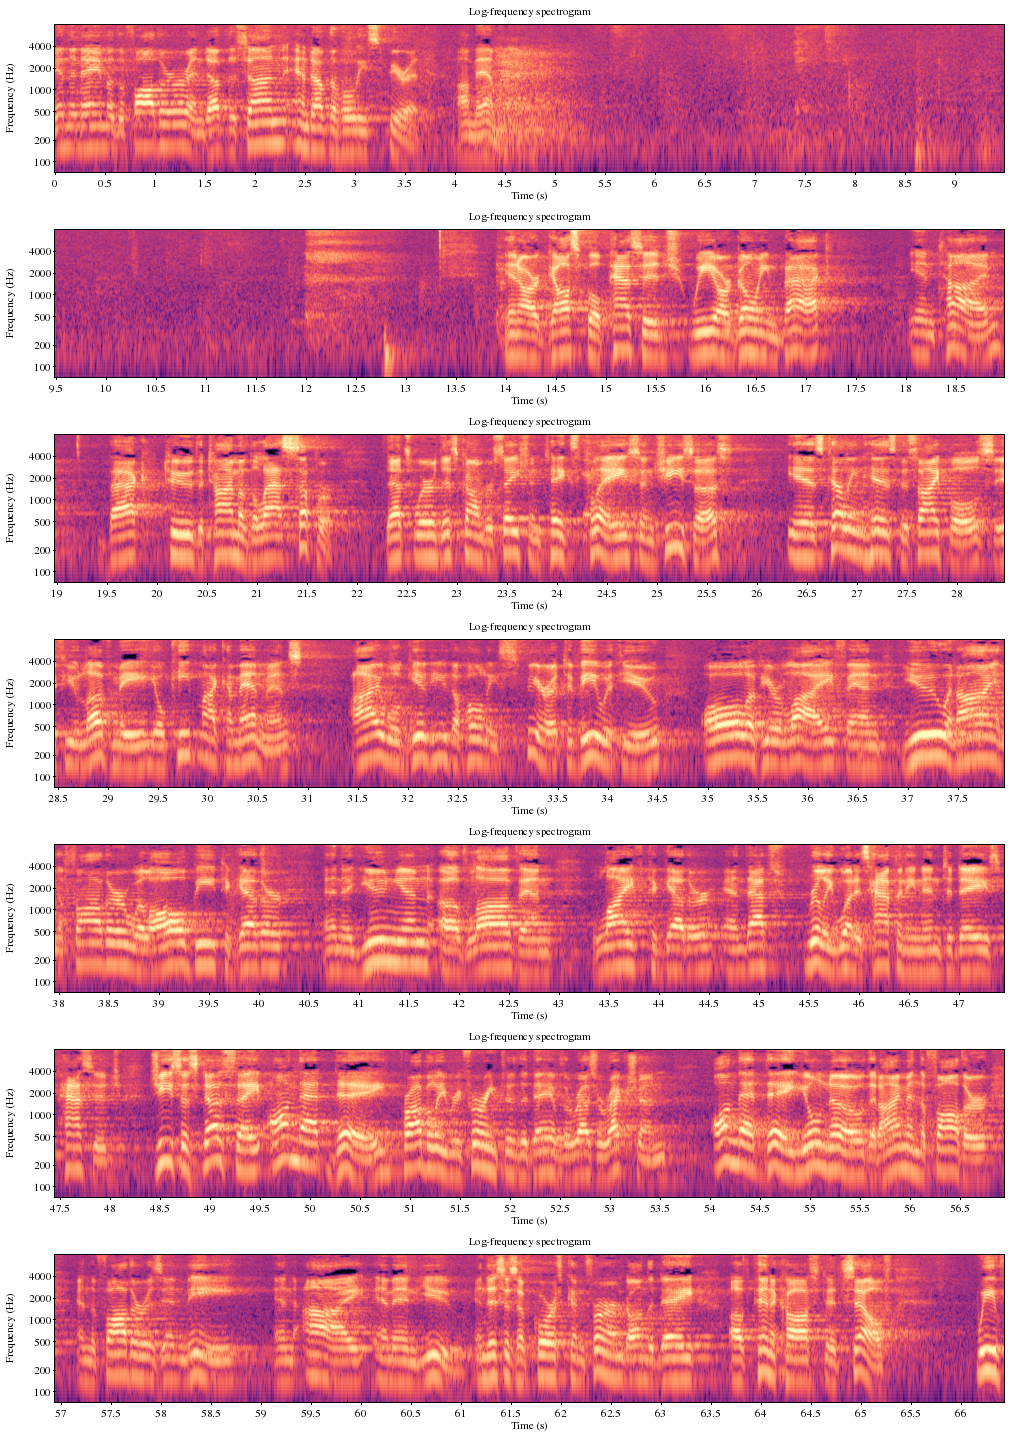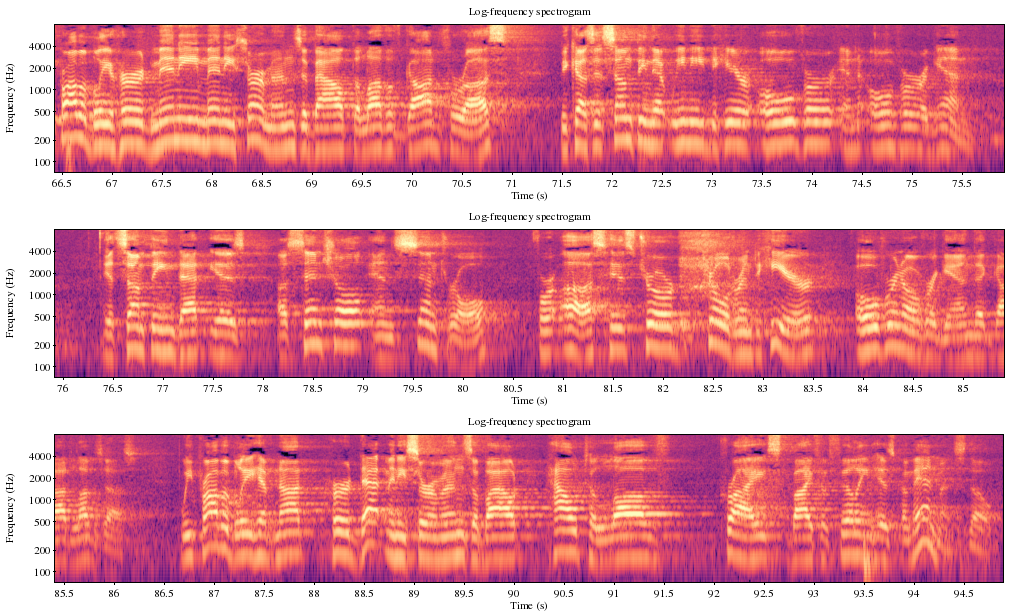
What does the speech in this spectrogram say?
In the name of the Father, and of the Son, and of the Holy Spirit. Amen. In our gospel passage, we are going back in time, back to the time of the Last Supper. That's where this conversation takes place, and Jesus is telling his disciples, If you love me, you'll keep my commandments. I will give you the Holy Spirit to be with you all of your life, and you and I and the Father will all be together in a union of love and life together. And that's really what is happening in today's passage. Jesus does say, on that day, probably referring to the day of the resurrection, on that day, you'll know that I'm in the Father, and the Father is in me, and I am in you. And this is, of course, confirmed on the day of Pentecost itself. We've probably heard many, many sermons about the love of God for us because it's something that we need to hear over and over again. It's something that is essential and central for us, His children, to hear over and over again that God loves us. We probably have not heard that many sermons about how to love Christ by fulfilling his commandments, though.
